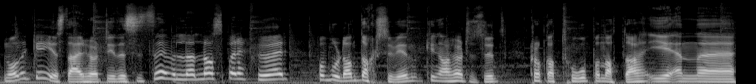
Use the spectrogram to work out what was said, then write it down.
noe av det gøyeste jeg har hørt i det siste. La, la oss bare høre på hvordan Dagsrevyen kunne ha hørtes ut klokka to på natta i en eh,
